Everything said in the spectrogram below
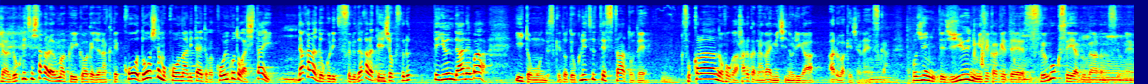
だから独立したからうまくいくわけじゃなくてこうどうしてもこうなりたいとかこういうことがしたい。だから独立するだから転職するっていうんであればいいと思うんですけど独立ってスタートでそこからの方がはるか長い道のりがあるわけじゃないですか。個人って自由に見せかけてすごく制約があるんですよね。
